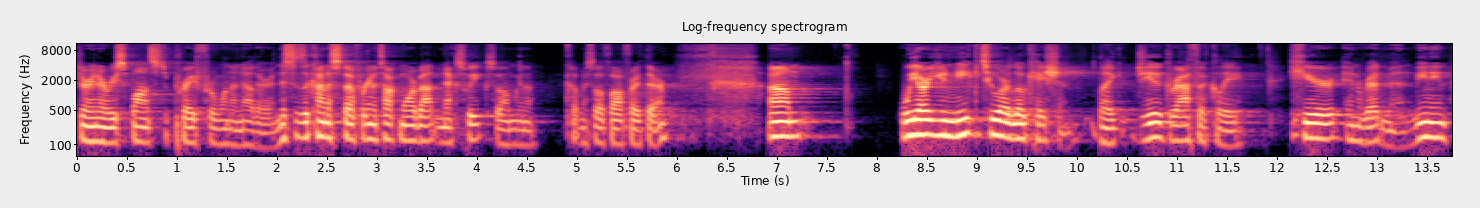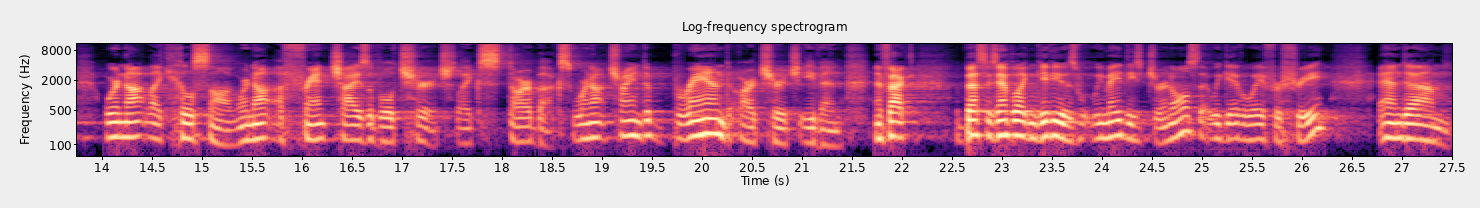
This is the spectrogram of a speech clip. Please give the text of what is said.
during our response to pray for one another. And this is the kind of stuff we're going to talk more about next week, so I'm going to cut myself off right there. Um, we are unique to our location, like geographically here in Redmond, meaning we're not like Hillsong. We're not a franchisable church like Starbucks. We're not trying to brand our church, even. In fact, the best example I can give you is we made these journals that we gave away for free. And um,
